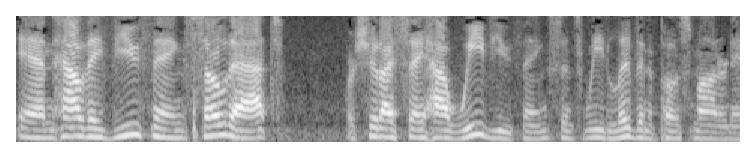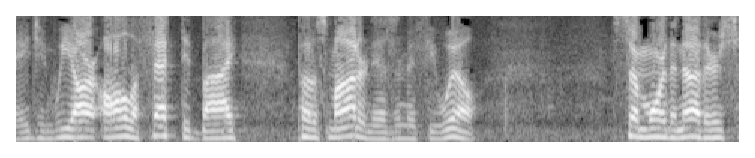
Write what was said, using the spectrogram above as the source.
and how they view things so that, or should I say, how we view things since we live in a postmodern age and we are all affected by postmodernism, if you will. Some more than others.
